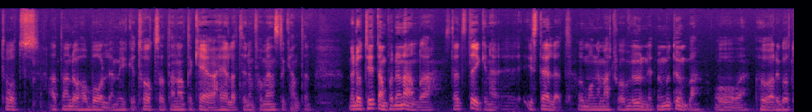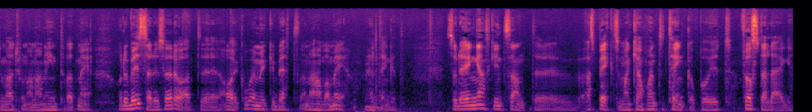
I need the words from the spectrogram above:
Trots att han då har bollen mycket, trots att han attackerar hela tiden från vänsterkanten. Men då tittar han på den andra statistiken här istället. Hur många matcher har vi vunnit med Mutumba och hur har det gått i matcherna när han inte varit med. Och då visade det sig då att eh, AIK var mycket bättre när han var med helt Mm. enkelt. Så det är en ganska intressant eh, aspekt som man kanske inte tänker på i ett första läge.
